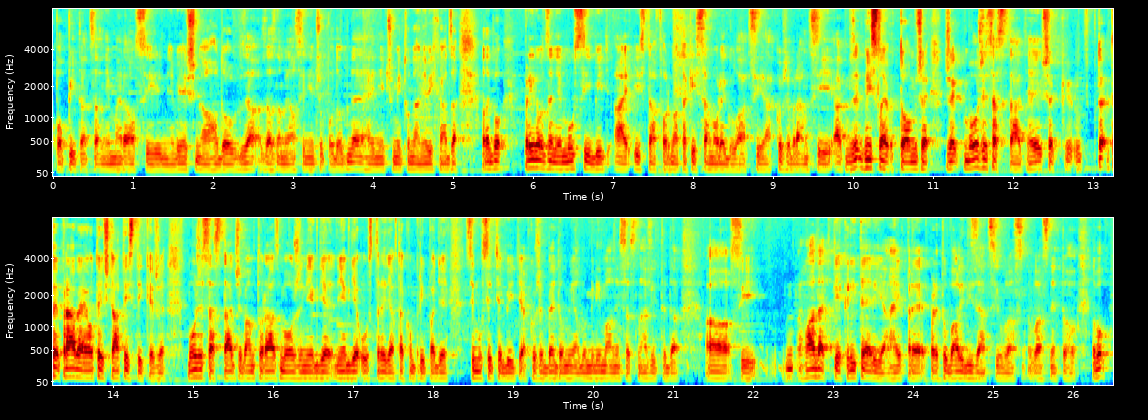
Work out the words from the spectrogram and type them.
popýtať sa, nemeral si, nevieš náhodou, zaznamenal si niečo podobné, hej, niečo mi tu na nevychádza, lebo prirodzene musí byť aj istá forma takej samoregulácie, akože v rámci v mysle v tom, že, že môže sa stať, hej, však to, to je práve aj o tej štatistike, že môže sa stať, že vám to raz môže niekde, niekde ústrediť a v takom prípade si musíte byť akože vedomí alebo minimálne sa snažiť teda si hľadať tie kritéria hej, pre, pre tú validizáciu vlastne, vlastne toho. Lebo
